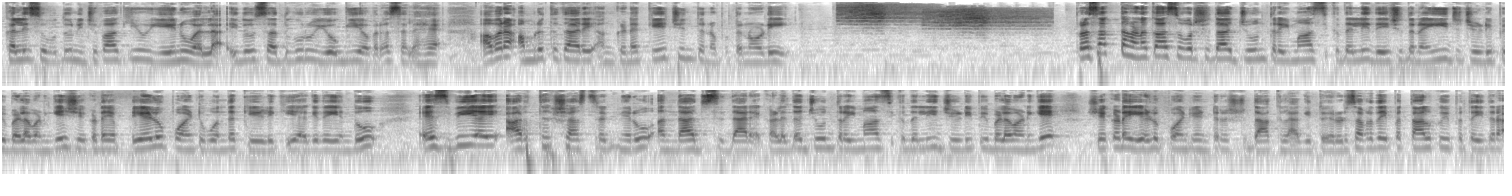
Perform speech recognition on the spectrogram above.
ಕಲಿಸುವುದು ನಿಜವಾಗಿಯೂ ಏನೂ ಅಲ್ಲ. ಇದು ಸದ್ಗುರು ಯೋಗಿ ಅವರ ಸಲಹೆ. ಅವರ ಅಮೃತಧಾರೆ ಅಂಕಣಕ್ಕೆ ಚಿಂತನ ಪುಟ ನೋಡಿ. ಪ್ರಸಕ್ತ ಹಣಕಾಸು ವರ್ಷದ ಜೂನ್ ತ್ರೈಮಾಸಿಕದಲ್ಲಿ ದೇಶದ ನೈಜ ಜಿಡಿಪಿ ಬೆಳವಣಿಗೆ ಶೇಕಡ ಏಳು ಪಾಯಿಂಟ್ ಒಂದಕ್ಕೆ ಇಳಿಕೆಯಾಗಿದೆ ಎಂದು ಎಸ್ಬಿಐ ಅರ್ಥಶಾಸ್ತ್ರಜ್ಞರು ಅಂದಾಜಿಸಿದ್ದಾರೆ. ಕಳೆದ ಜೂನ್ ತ್ರೈಮಾಸಿಕದಲ್ಲಿ ಜಿಡಿಪಿ ಬೆಳವಣಿಗೆ ಶೇಕಡ ಏಳು ಪಾಯಿಂಟ್ ಎಂಟರಷ್ಟು ದಾಖಲಾಗಿತ್ತು. ಎರಡು ಸಾವಿರದ ಇಪ್ಪತ್ನಾಲ್ಕು, ಇಪ್ಪತ್ತೈದರ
